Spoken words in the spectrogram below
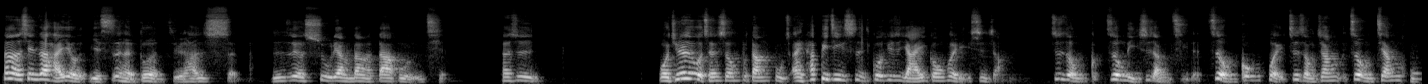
当然现在还有也是很多人觉得他是神，只是这个数量当然大不如前。但是我觉得如果陈时中不当部长，哎，他毕竟是过去是牙医工会理事长。”这种这种理事长级的这种工会，这种江这种江湖，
